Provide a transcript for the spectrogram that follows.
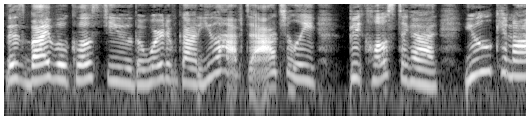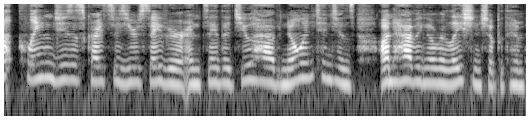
this bible close to you the word of god you have to actually be close to God. You cannot claim Jesus Christ as your Savior and say that you have no intentions on having a relationship with Him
